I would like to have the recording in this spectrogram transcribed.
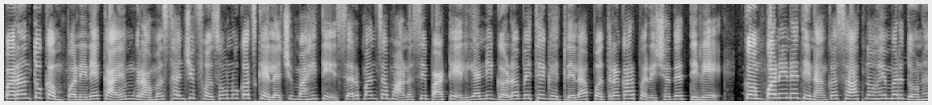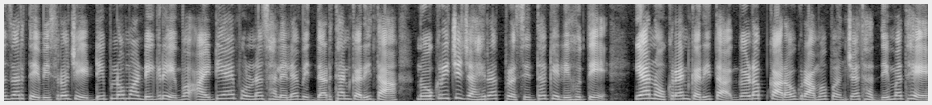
परंतु कंपनीने कायम ग्रामस्थांची फसवणूकच केल्याची माहिती सरपंच मानसी पाटील यांनी गडब येथे घेतलेल्या पत्रकार परिषदेत दिली. कंपनीने दिनांक सात नोव्हेंबर दोन हजार तेवीस रोजी डिप्लोमा डिग्री व आयटीआय पूर्ण झालेल्या विद्यार्थ्यांकरिता नोकरीची जाहिरात प्रसिद्ध केली होती. या नोकऱ्यांकरिता गडप काराव ग्रामपंचायत हद्दीमध्ये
